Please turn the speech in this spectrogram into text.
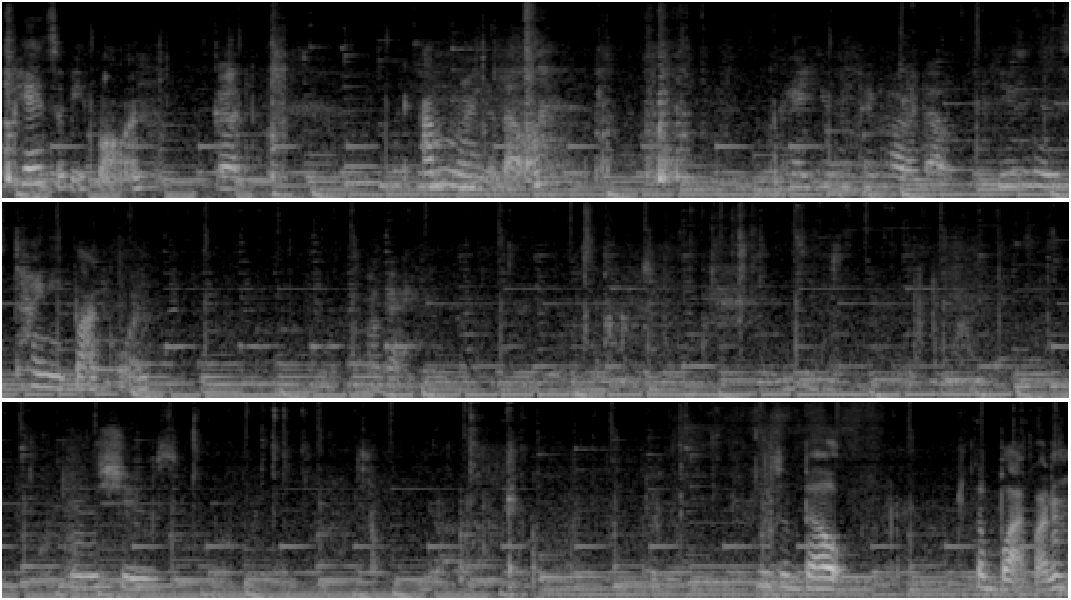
The pants will be falling. Good. I'm wearing a belt. Okay, you can pick out a belt. Using this tiny black one. Okay. And the shoes. There's a belt. The black one.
